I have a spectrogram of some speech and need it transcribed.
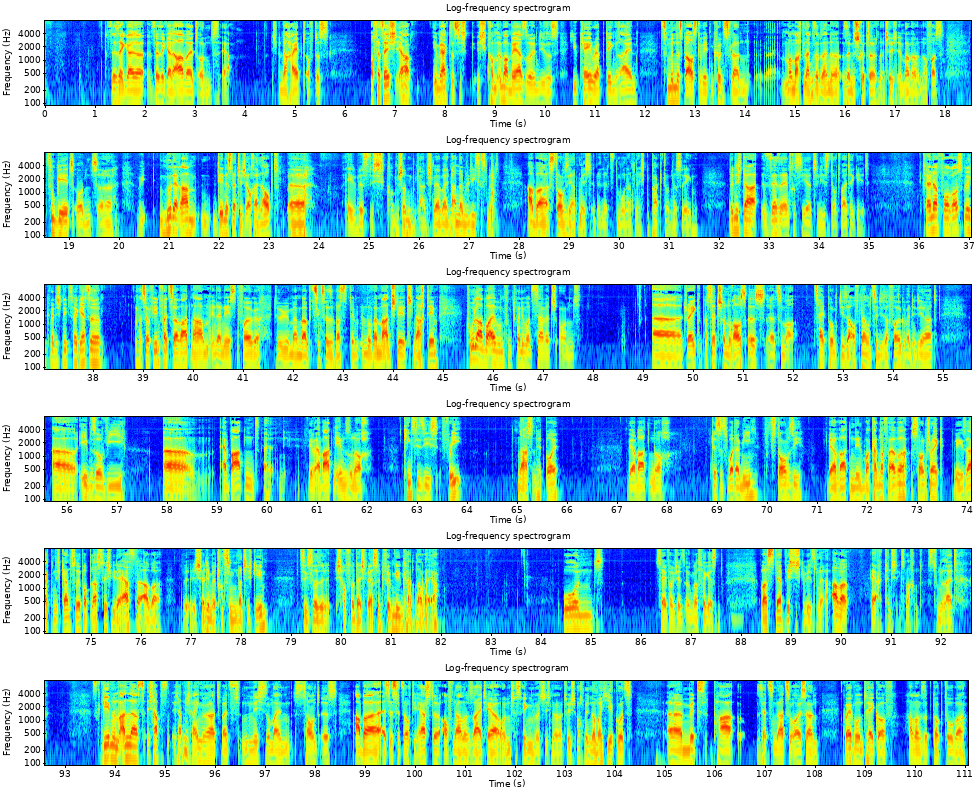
sehr, sehr geile, sehr, sehr geile Arbeit und ja, ich bin da hyped auf das, auf tatsächlich, ja, ihr merkt es, ich, ich komme immer mehr so in dieses UK-Rap-Ding rein zumindest bei ausgewählten Künstlern, man macht langsam seine, seine Schritte, natürlich immer, wenn man auf was zugeht und äh, wie, nur der Rahmen, den ist natürlich auch erlaubt. Äh, ihr wisst, ich komme schon gar nicht mehr bei den anderen Releases mit. Aber Stormzy hat mich in den letzten Monaten echt gepackt und deswegen bin ich da sehr, sehr interessiert, wie es dort weitergeht. Kleiner Vorausblick, wenn ich nichts vergesse, was wir auf jeden Fall zu erwarten haben in der nächsten Folge, Do You Remember, beziehungsweise was dem im November ansteht, nach dem Collabo-Album von 21 Savage und äh, Drake, was jetzt schon raus ist, äh, zum Zeitpunkt dieser Aufnahme zu dieser Folge, wenn ihr die hört. Äh, ebenso wie äh, erwartend, äh, wir erwarten ebenso noch King's Disease Free, Nas und Hitboy. Wir erwarten noch This Is What I Mean, Stormzy. Wir erwarten den Wakanda Forever Soundtrack. Wie gesagt, nicht ganz so hip-hop-lastig wie der erste, aber ich werde ihn mir trotzdem natürlich geben. Beziehungsweise ich hoffe, dass ich mir erst den Film geben kann, aber ja. Und safe habe ich jetzt irgendwas vergessen, was der wichtig gewesen wäre. Aber ja, kann ich nichts machen. Es tut mir leid. Aus gegebenem Anlass, ich habe ich hab nicht reingehört, weil es nicht so mein Sound ist. Aber es ist jetzt auch die erste Aufnahme seither und deswegen würde ich natürlich auch mich nochmal hier kurz äh, mit ein paar Sätzen dazu äußern. Quavo und Takeoff haben am 7. Oktober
